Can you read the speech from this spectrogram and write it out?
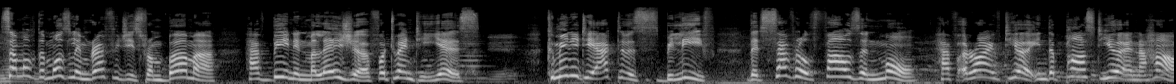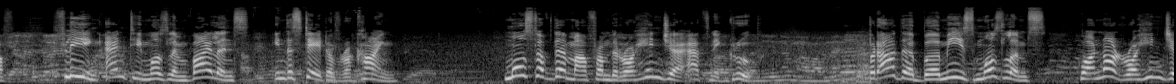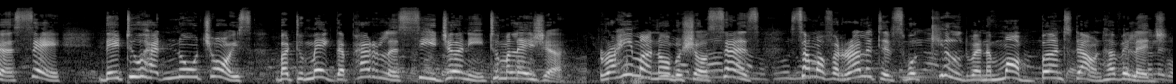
Some of the Muslim refugees from Burma have been in Malaysia for 20 years. Community activists believe that several thousand more have arrived here in the past year and a half, fleeing anti-Muslim violence in the state of Rakhine. Most of them are from the Rohingya ethnic group. But other Burmese Muslims who are not Rohingya say they too had no choice but to make the perilous sea journey to Malaysia. Rahima Nobushaw says some of her relatives were killed when a mob burnt down her village.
